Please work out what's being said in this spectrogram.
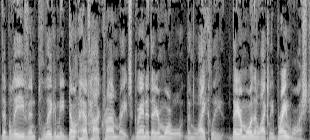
that believe in polygamy don't have high crime rates. Granted, they are more than likely they are more than likely brainwashed.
